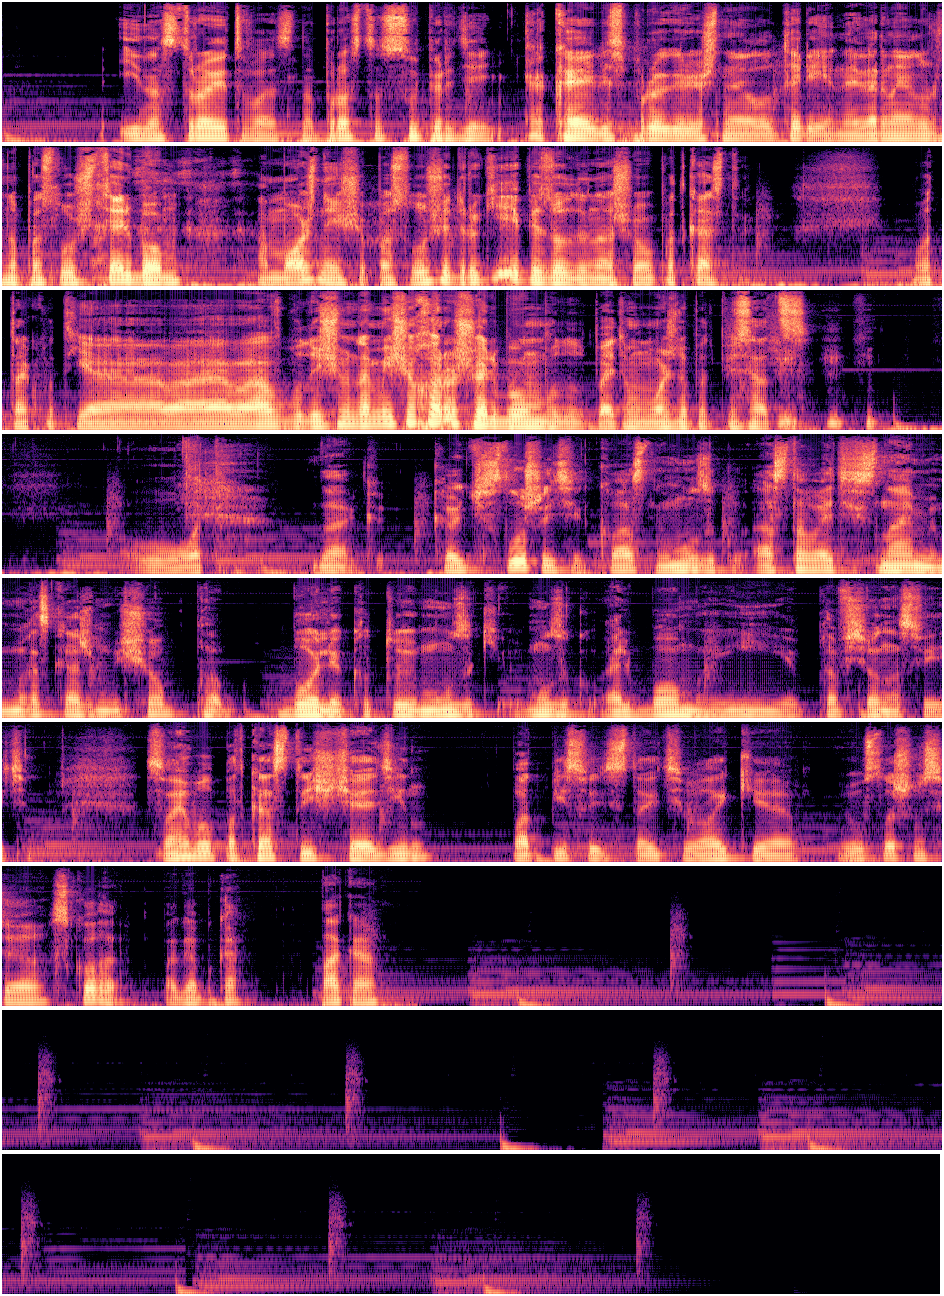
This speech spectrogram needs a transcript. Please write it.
и настроит вас на просто супер день. Какая беспроигрышная лотерея. Наверное, нужно послушать альбом. А можно еще послушать другие эпизоды нашего подкаста. Вот так вот я... А, а в будущем там еще хорошие альбомы будут, поэтому можно подписаться. Вот. Да, короче, слушайте классную музыку, оставайтесь с нами, мы расскажем еще про более крутую музыки, музыку, альбомы и про все на свете. С вами был подкаст 1001. Подписывайтесь, ставьте лайки и услышимся скоро. Пока-пока. Пока. -пока. Пока.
